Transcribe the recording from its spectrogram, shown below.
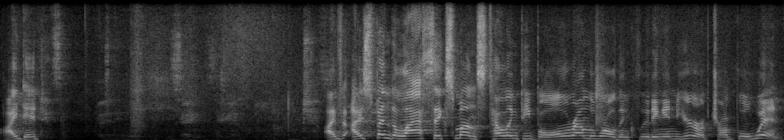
I did. I've, I've spent the last six months telling people all around the world, including in Europe, Trump will win.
